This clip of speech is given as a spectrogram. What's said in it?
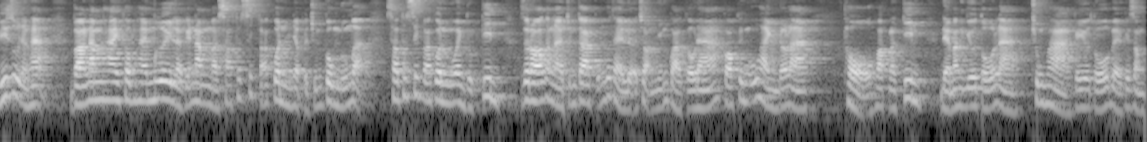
Ví dụ chẳng hạn vào năm 2020 là cái năm mà sao thất xích phá quân nhập vào trung cung đúng không ạ? Sao thất xích phá quân ngũ hành thuộc kim. Do đó rằng là chúng ta cũng có thể lựa chọn những quả cầu đá có cái ngũ hành đó là thổ hoặc là kim để mang yếu tố là trung hòa cái yếu tố về cái dòng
